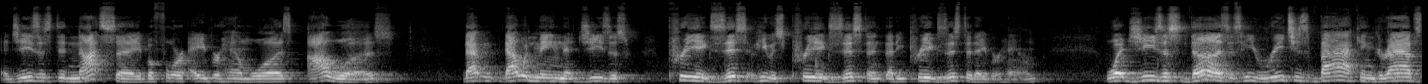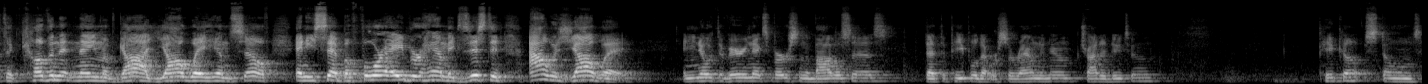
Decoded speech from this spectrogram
And Jesus did not say, before Abraham was, I was. That, that would mean that Jesus pre-existent, he was pre-existent, that he pre-existed Abraham. What Jesus does is he reaches back and grabs the covenant name of God, Yahweh himself, and he said, Before Abraham existed, I was Yahweh. And you know what the very next verse in the Bible says that the people that were surrounding him tried to do to him? Pick up stones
